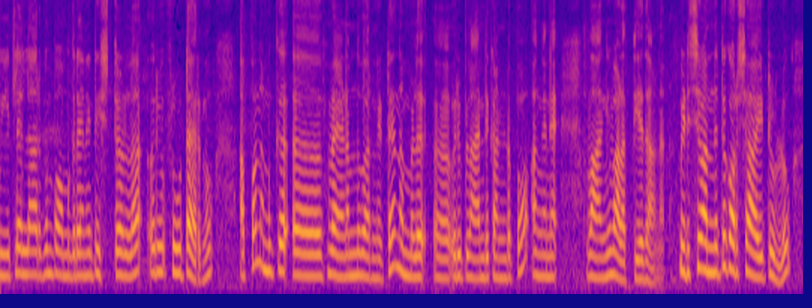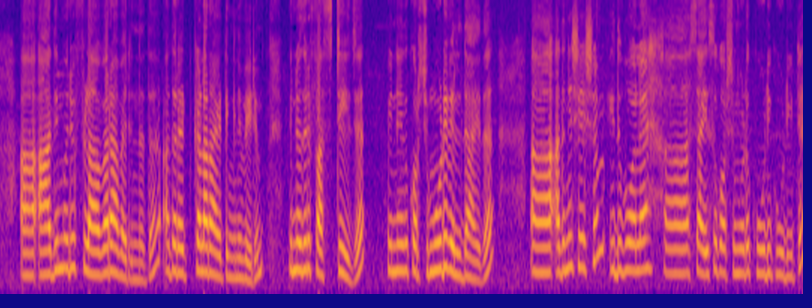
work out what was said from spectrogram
വീട്ടിലെല്ലാവർക്കും പോമഗ്രാനൈറ്റ് ഇഷ്ടമുള്ള ഒരു ഫ്രൂട്ടായിരുന്നു അപ്പോൾ നമുക്ക് വേണം എന്ന് പറഞ്ഞിട്ട് നമ്മൾ ഒരു പ്ലാന്റ് കണ്ടപ്പോൾ അങ്ങനെ വാങ്ങി വളർത്തിയതാണ്. പിടിച്ച് വന്നിട്ട് കുറച്ചായിട്ടുള്ളൂ. ആദ്യം ഒരു ഫ്ലവറാണ് വരുന്നത്. അത് റെഡ് കളറായിട്ട് ഇങ്ങനെ വരും. പിന്നെ അതൊരു ഫസ്റ്റ് സ്റ്റേജ് പിന്നെ ഇത് കുറച്ചും കൂടി വലുതായത്. അതിനുശേഷം ഇതുപോലെ സൈസ് കുറച്ചും കൂടെ കൂടി കൂടിയിട്ട്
